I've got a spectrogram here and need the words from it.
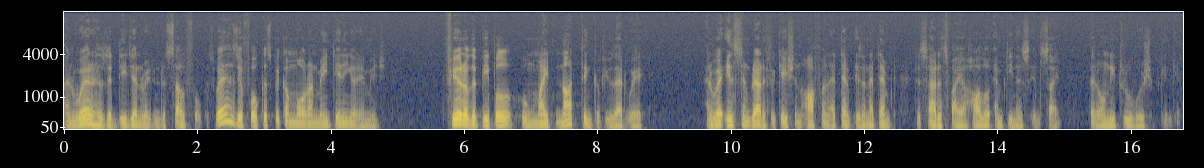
And where has it degenerated into self focus? Where has your focus become more on maintaining your image fear of the people who might not think of you that way, and where instant gratification often attempt, is an attempt to satisfy a hollow emptiness inside that only true worship can give.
